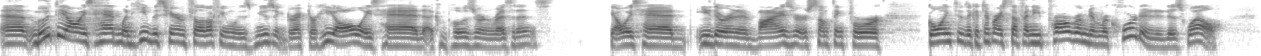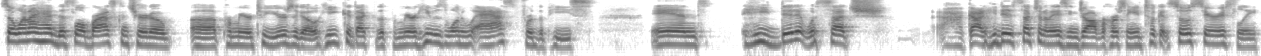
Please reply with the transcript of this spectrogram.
Uh, Muti always had, when he was here in Philadelphia, when he was music director, he always had a composer in residence. He always had either an advisor or something for going through the contemporary stuff, and he programmed and recorded it as well. So when I had this little brass concerto uh, premiere two years ago, he conducted the premiere. He was the one who asked for the piece, and he did it with such, ah, God, he did such an amazing job rehearsing. He took it so seriously.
